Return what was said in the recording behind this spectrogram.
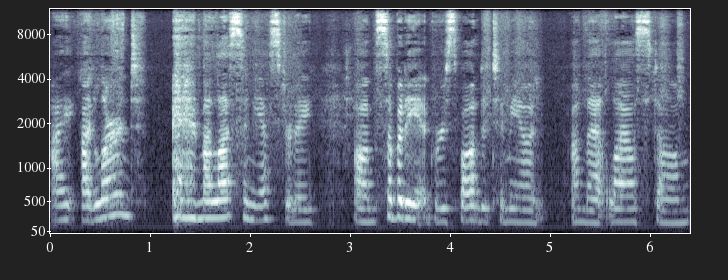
I, I learned my lesson yesterday. Um, somebody had responded to me on, on that last um,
